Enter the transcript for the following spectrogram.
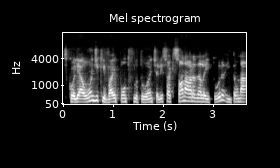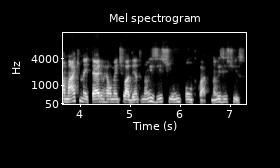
escolher aonde que vai o ponto flutuante ali, só que só na hora da leitura. Então, na máquina Ethereum, realmente lá dentro não existe 1.4, não existe isso.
